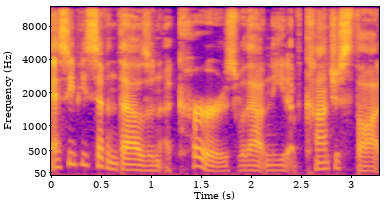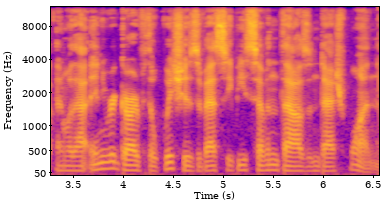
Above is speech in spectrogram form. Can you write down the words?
SCP-7000 occurs without need of conscious thought and without any regard for the wishes of SCP-7000-1.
